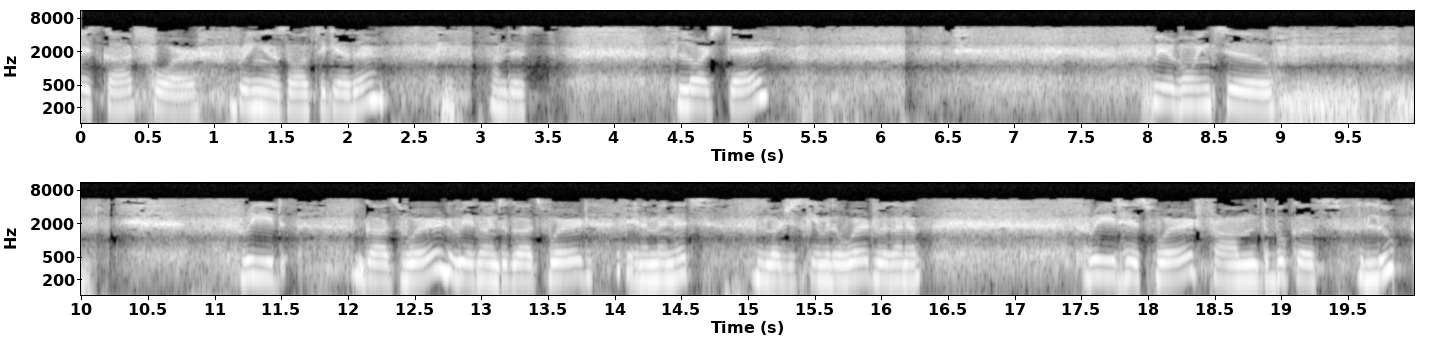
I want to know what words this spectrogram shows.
Praise God for bringing us all together on this Lord's Day. We are going to read God's Word. We are going to God's Word in a minute. The Lord just gave me the Word. We're going to read His Word from the book of Luke,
